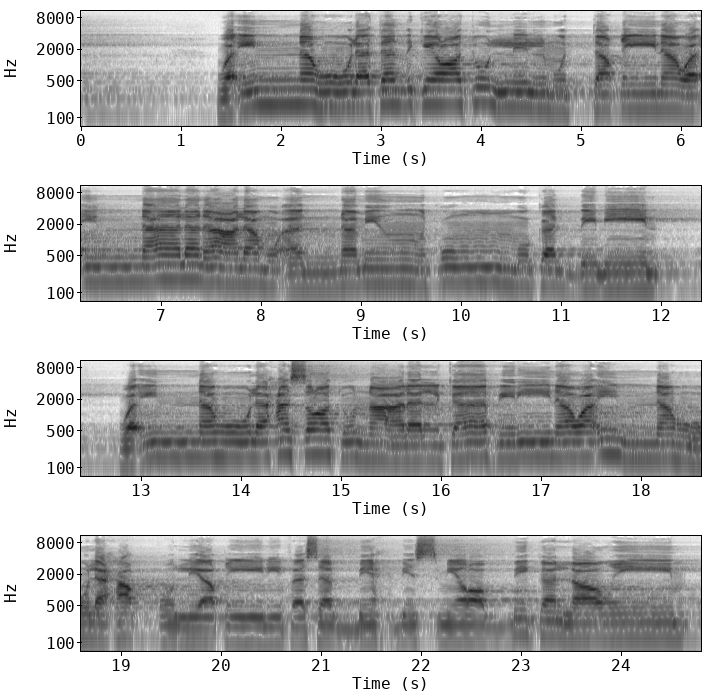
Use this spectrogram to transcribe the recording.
وانه لتذكره للمتقين وأنا لنعلم ان منكم مكذبين وانه لحسره على الكافرين وانه لحق اليقين فسبح باسم ربك العظيم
